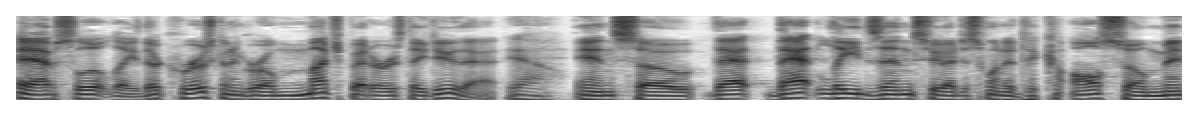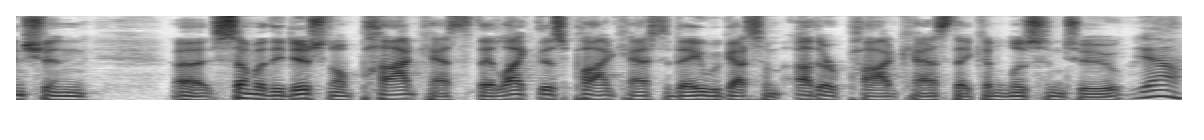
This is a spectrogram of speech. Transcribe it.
Absolutely, their career is going to grow much better as they do that. Yeah. and so that that leads into. I just wanted to also mention. Uh, some of the additional podcasts. If they like this podcast today, we've got some other podcasts they can listen to. Yeah.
